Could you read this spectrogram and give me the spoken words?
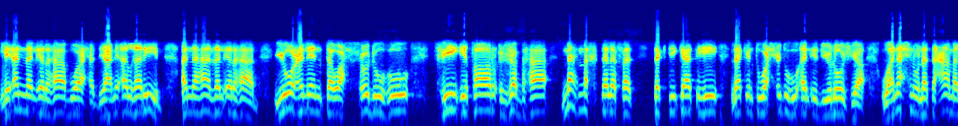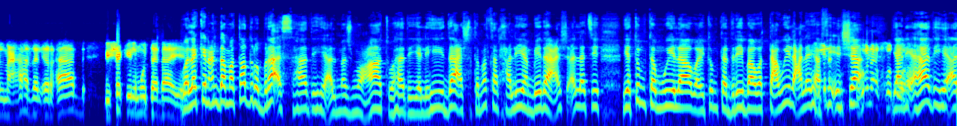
لأن الإرهاب واحد. يعني الغريب أن هذا الإرهاب يعلن توحده في إطار جبهة مهما اختلفت تكتيكاته لكن توحده الإيديولوجيا. ونحن نتعامل مع هذا الإرهاب بشكل متباين. ولكن عندما تضرب رأس هذه المجموعات وهذه اللي هي داعش تتمثل حاليا بداعش التي يتم تمويلها ويتم تدريبها والتعويل عليها في إنشاء يعني هذه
